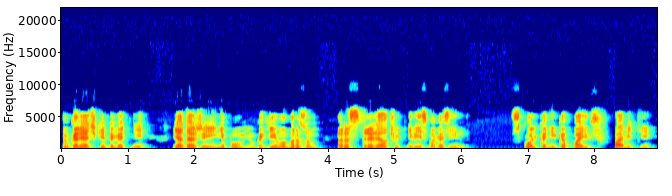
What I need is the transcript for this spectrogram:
В горячке беготни я даже и не помню, каким образом расстрелял чуть не весь магазин. Сколько ни копаюсь в памяти,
